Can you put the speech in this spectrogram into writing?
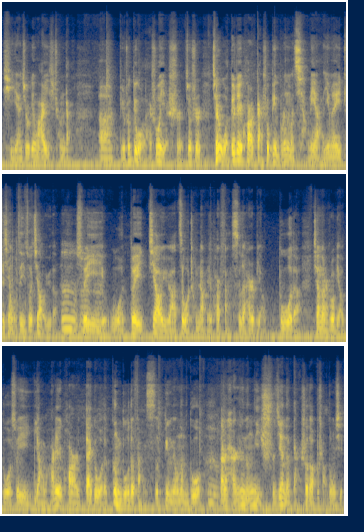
体验，就是跟娃一起成长。呃，比如说对我来说也是，就是其实我对这块儿感受并不是那么强烈啊，因为之前我自己做教育的，嗯，所以我对教育啊、自我成长这块儿反思的还是比较多的，相对来说比较多，所以养娃这一块儿带给我的更多的反思并没有那么多，嗯，但是还是能以实践的感受到不少东西，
